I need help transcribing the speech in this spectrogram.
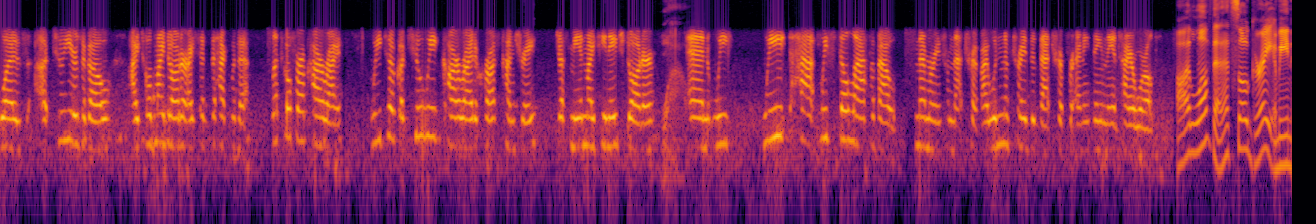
was uh, two years ago i told my daughter i said the heck with it. Let's go for a car ride. We took a two week car ride across country just me and my teenage daughter. Wow. and we we ha we still laugh about memories from that trip. I wouldn't have traded that trip for anything in the entire world I love that. That's so great. I mean,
